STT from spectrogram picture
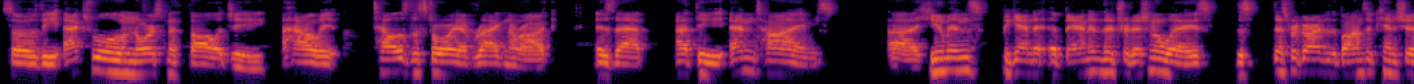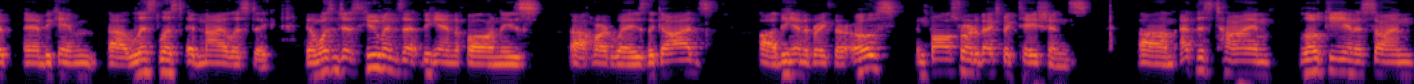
so the actual Norse mythology, how it tells the story of Ragnarok, is that at the end times, uh, humans began to abandon their traditional ways, dis- disregarded the bonds of kinship, and became uh, listless and nihilistic. And it wasn't just humans that began to fall in these uh, hard ways. The gods uh, began to break their oaths and fall short of expectations. Um, at this time, Loki and his son,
